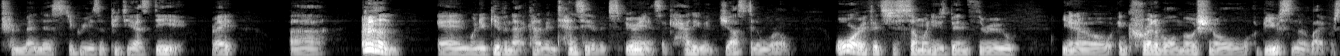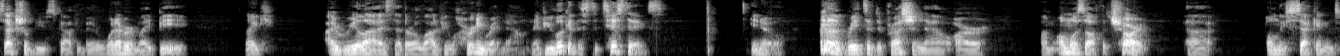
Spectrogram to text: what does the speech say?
tremendous degrees of PTSD, right? Uh, and when you're given that kind of intensity of experience, like how do you adjust to the world? Or if it's just someone who's been through, you know, incredible emotional abuse in their life or sexual abuse, God forbid, or whatever it might be, like I realize that there are a lot of people hurting right now. And if you look at the statistics, you know, rates of depression now are um, almost off the chart. Uh, only second,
